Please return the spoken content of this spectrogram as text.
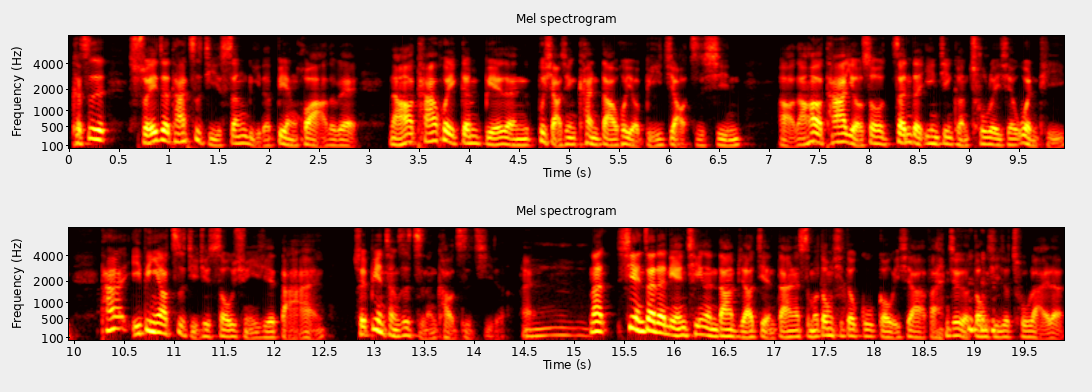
可是随着他自己生理的变化，对不对？然后他会跟别人不小心看到会有比较之心啊，然后他有时候真的阴茎可能出了一些问题，他一定要自己去搜寻一些答案，所以变成是只能靠自己的。哎，那现在的年轻人当然比较简单，什么东西都 Google 一下，反正就有东西就出来了。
